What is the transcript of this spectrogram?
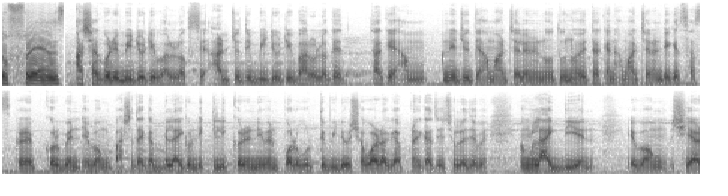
তো ফ্রেন্ডস আশা করি ভিডিওটি ভালো লাগছে। আর যদি ভিডিওটি ভালো লাগে থাকে, আপনি যদি আমার চ্যানেলে নতুন হয়ে থাকেন, আমার চ্যানেলটিকে সাবস্ক্রাইব করবেন এবং পাশে থাকা বেল আইকনটি ক্লিক করে নেবেন। পরবর্তী ভিডিও সবার আগে আপনার কাছে চলে যাবে এবং লাইক দিয়েন এবং শেয়ার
